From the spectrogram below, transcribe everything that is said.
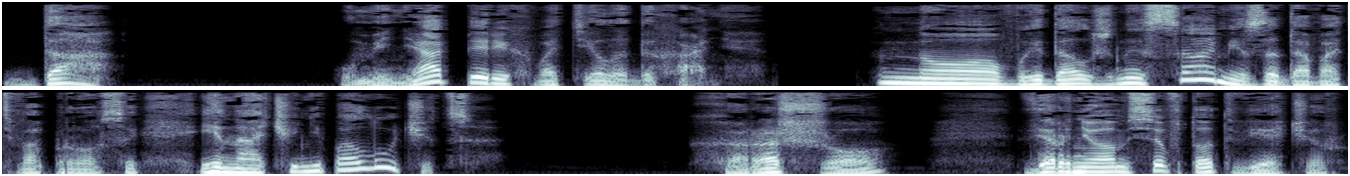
«Да». У меня перехватило дыхание. Но вы должны сами задавать вопросы, иначе не получится. Хорошо. Вернемся в тот вечер.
